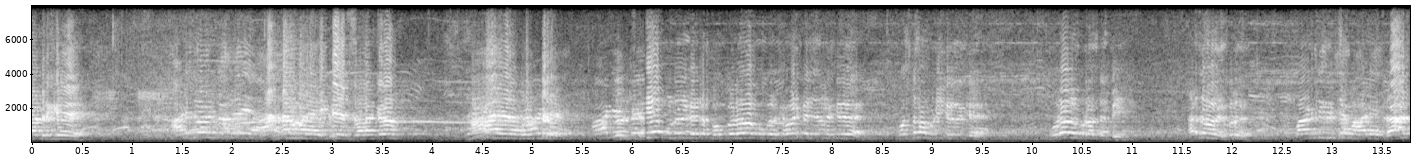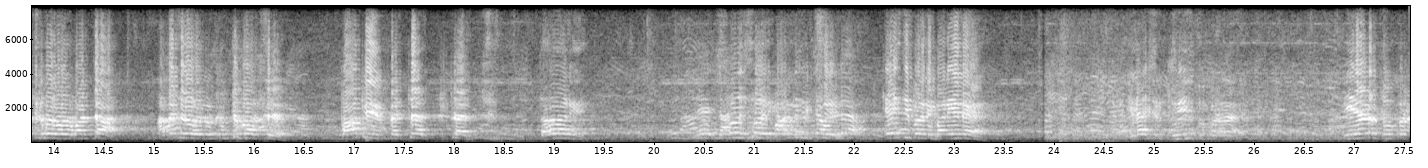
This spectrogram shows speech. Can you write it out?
மாட்டிருக்கு அடுத்து வரும் காலை. அண்ணாமலை ஐபிஎஸ் வழங்கும் ஆயிரம் ஒன்று. முன்னூறு கட்ட பொங்கலோ உங்கள் பேச்சு நடக்குது. மொத்தமா பிடிக்கிறதுக்கு ஒரு ஆள் கூட தம்பி. அடுத்த மாதிரி குரு படுத்துக்கிச்ச மாடு ராஜ்குமார் ஒரு அமைச்சர் அவர்கள் கிஃப்ட் பாக்ஸ் பாப்பி பெற்ற தலவாணி ஏய், கேஜி பண்ணி பணியனு. என்னாச்சு துயி தூக்குற. நீ ஏட தூக்குற?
